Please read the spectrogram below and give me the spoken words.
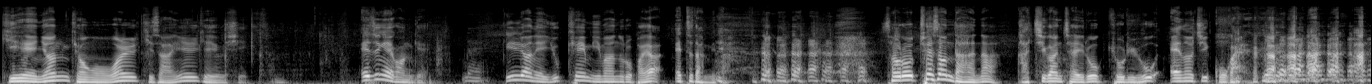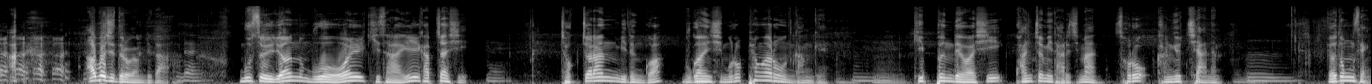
기해년 경호월 기사일 개요시 애증의 관계 네. 1년에 6회 미만으로 봐야 애틋합니다. 서로 최선 다하나 가치관 차이로 교류 후 에너지 고갈. 아버지 들어갑니다. 네, 무술년 무오월 기사일 갑자시 네. 적절한 믿음과 무관심으로 평화로운 관계. 음, 깊은 대화 시 관점이 다르지만 서로 강요치 않음. 음, 여동생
